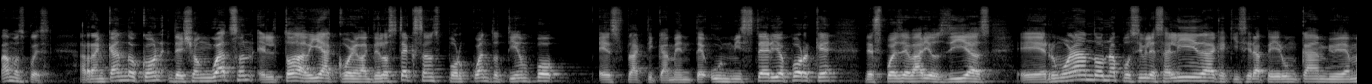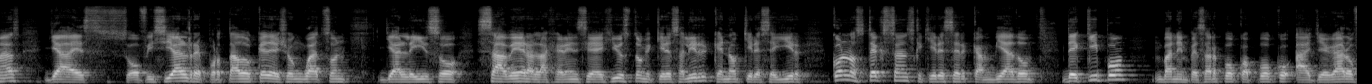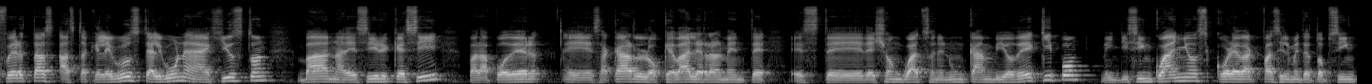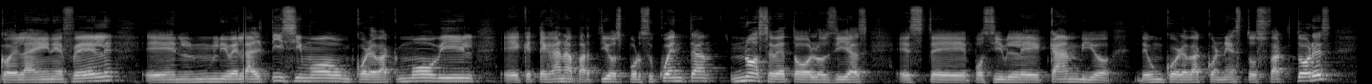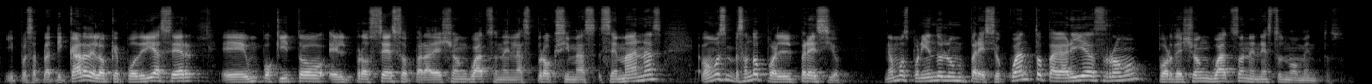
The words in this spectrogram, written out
Vamos pues, arrancando con Deshaun Watson, el todavía coreback de los Texans. ¿Por cuánto tiempo? es prácticamente un misterio porque después de varios días eh, rumorando una posible salida, que quisiera pedir un cambio y demás, ya es oficial, reportado que Deshaun Watson ya le hizo saber a la gerencia de Houston que quiere salir, que no quiere seguir con los Texans, que quiere ser cambiado de equipo. Van a empezar poco a poco a llegar ofertas hasta que le guste alguna a Houston. Van a decir que sí para poder eh, sacar lo que vale realmente este de Sean Watson en un cambio de equipo. 25 años, coreback fácilmente top 5 de la NFL, en un nivel altísimo, un coreback móvil, eh, que te gana partidos por su cuenta. No se ve todos los días este posible cambio de un coreback con estos factores. Y pues a platicar de lo que podría ser eh, un poquito el proceso para Deshaun Watson en las próximas semanas. Vamos empezando por el precio. Vamos poniéndole un precio. ¿Cuánto pagarías, Romo, por Deshaun Watson en estos momentos?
